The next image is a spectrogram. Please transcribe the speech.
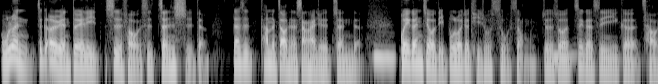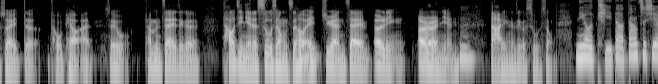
无论这个二元对立是否是真实的，但是他们造成的伤害就是真的。嗯，归根究底，部落就提出诉讼，就是说这个是一个草率的投票案，所以他们在这个好几年的诉讼之后，哎，居然在二零二二年，打赢了这个诉讼。你有提到，当这些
